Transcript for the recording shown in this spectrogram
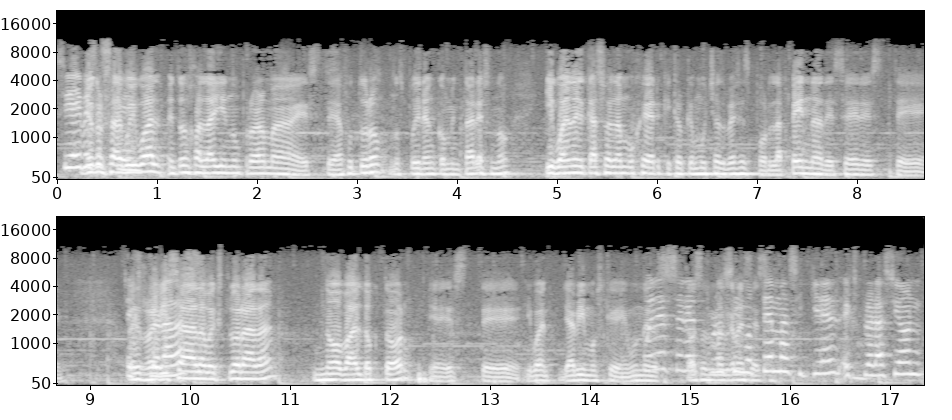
Sí, hay Yo creo que es algo que- igual. Entonces, ojalá y en un programa este, a futuro nos pudieran comentar eso, ¿no? Igual en el caso de la mujer, que creo que muchas veces por la pena de ser este pues, revisada o explorada, no va al doctor. Este, y bueno, ya vimos que una de las ser el cosas más próximo tema, si quieres, exploración,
